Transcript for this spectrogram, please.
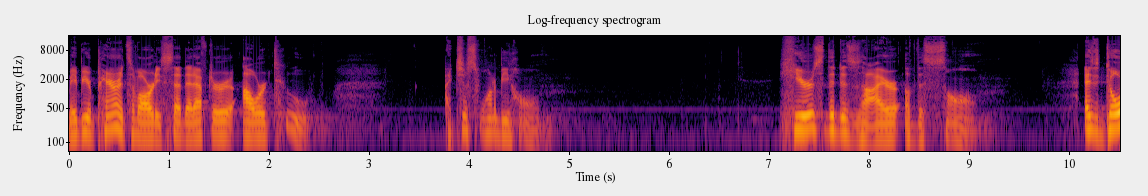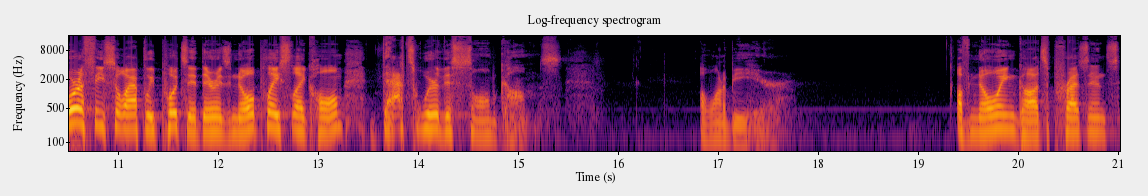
Maybe your parents have already said that after hour two. I just want to be home. Here's the desire of the psalm. As Dorothy so aptly puts it, there is no place like home. That's where this psalm comes. I want to be here. Of knowing God's presence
